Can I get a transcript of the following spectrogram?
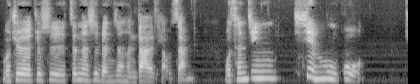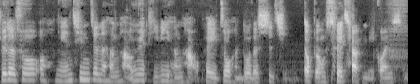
我觉得就是真的是人生很大的挑战。我曾经羡慕过，觉得说哦，年轻真的很好，因为体力很好，可以做很多的事情，都不用睡觉也没关系。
